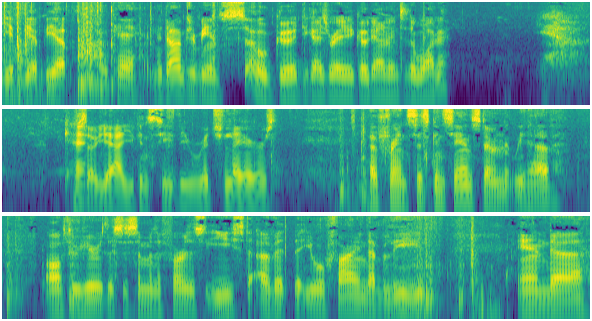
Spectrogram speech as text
Yep, yep, yep. Okay, and the dogs are being so good. You guys ready to go down into the water? Yeah. Okay. So yeah, you can see the rich layers of Franciscan sandstone that we have all through here. This is some of the furthest east of it that you will find, I believe. And uh,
